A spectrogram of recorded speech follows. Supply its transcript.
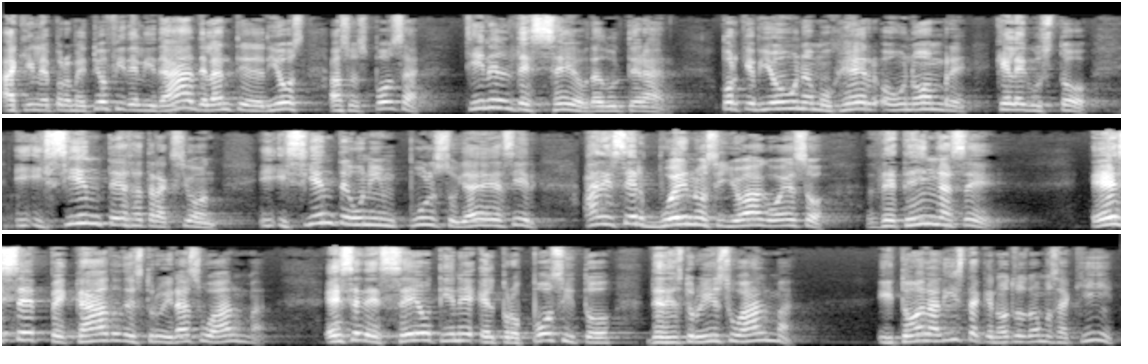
a quien le prometió fidelidad delante de Dios a su esposa, tiene el deseo de adulterar porque vio una mujer o un hombre que le gustó y, siente esa atracción y, y, siente un impulso y ha de decir, ha de ser bueno si yo hago eso, deténgase. Ese pecado destruirá su alma. Ese deseo tiene el propósito de destruir su alma. Y toda la lista que nosotros damos aquí,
